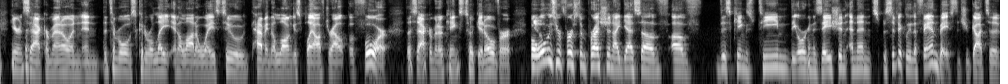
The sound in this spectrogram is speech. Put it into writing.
here in Sacramento, and and the Timberwolves could relate in a lot of ways too, having the longest playoff drought before the Sacramento Kings took it over. But yep. what was your first impression, I guess, of of this Kings team, the organization, and then specifically the fan base that you got to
